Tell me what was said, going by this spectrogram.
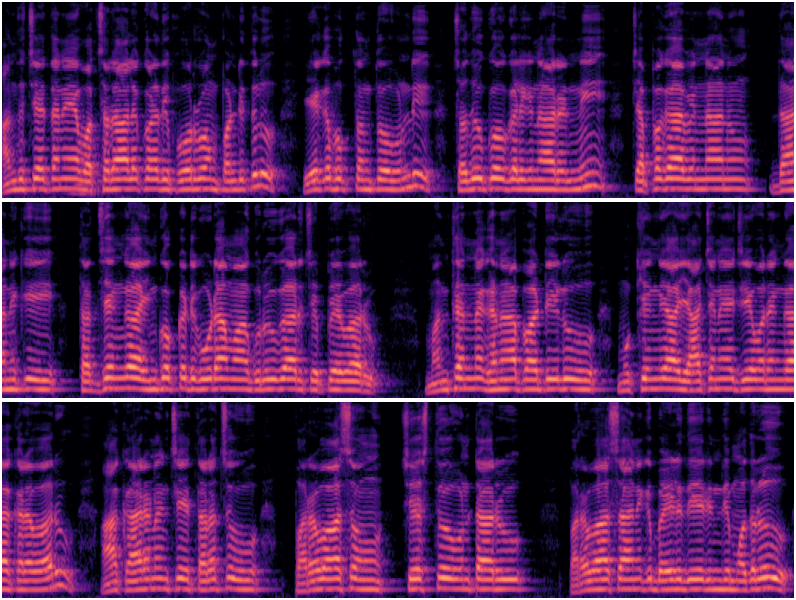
అందుచేతనే వత్సరాల కొలది పూర్వం పండితులు ఏకభుక్తంతో ఉండి చదువుకోగలిగినారని చెప్పగా విన్నాను. దానికి తథ్యంగా ఇంకొకటి కూడా మా గురువుగారు చెప్పేవారు. మంతెన్న ఘనాపాటీలు ముఖ్యంగా యాచనే జీవనంగా కలవారు. ఆ కారణంచే తరచు పరవాసం చేస్తూ ఉంటారు. పరవాసానికి బయలుదేరింది మొదలు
